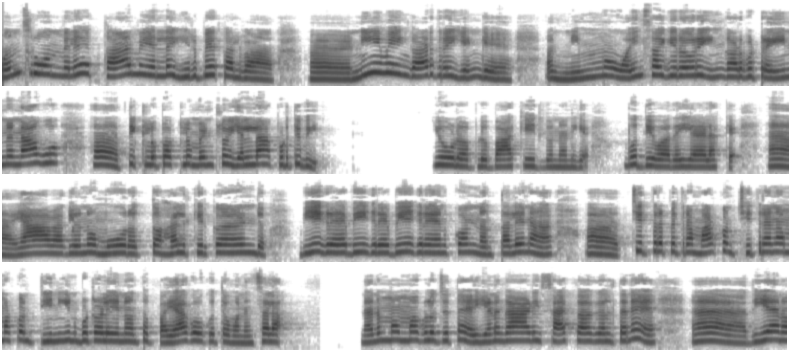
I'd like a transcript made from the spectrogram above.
ಮನ್ಸರು ಅಂದಮೇಲೆ ತಾಳ್ಮೆ ಎಲ್ಲ ಇರ್ಬೇಕಲ್ವಾ? ನೀವೇ ಹಿಂಗಾಡಿದ್ರೆ ಹೆಂಗೆ? ನಿಮ್ಮ ವಯಸ್ಸಾಗಿರೋರು ಹಿಂಗ್ ಆಡ್ಬಿಟ್ರೆ ಇನ್ನು ನಾವು ತಿಕ್ಲು ಪಕ್ಲು ಮೆಂಟ್ಲು ಎಲ್ಲ ಹಾಕ್ಬಿಡ್ತೀವಿ. ಇವಳೊಬ್ಳು ಬಾಕಿ ಇದ್ಲು ನನಗೆ. ಬುದ್ಧಿವಾದ ಹೇಳಕ್ಕೆ ಮೂರೊತ್ತು ಹಲ್ ಕಿರ್ಕೊಂಡು ಬೀಗ್ರೆ ಬೀಗ್ರೆ ಬೀಗ್ರೆ ಅನ್ಕೊಂಡು ನನ್ನ ತಲೆನ ಚಿತ್ರ ಪಿತ್ರ ಮಾಡ್ಕೊಂಡು ಚಿತ್ರಾನ್ನ ಮಾಡ್ಕೊಂಡು ತಿನ್ಗಿನ್ ಬಿಟ್ಟೋಳೆ ಏನೋ ಅಂತ ಭಯ ಹೋಗುತ್ತೆ ಒಂದೊಂದ್ಸಲ. ನನ್ನ ಮೊಮ್ಮಗಳ ಜೊತೆ ಎಣಗಾಡಿ ಸಾಕಾಗಲ್ತಾನೆ ಅದೇನೋ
